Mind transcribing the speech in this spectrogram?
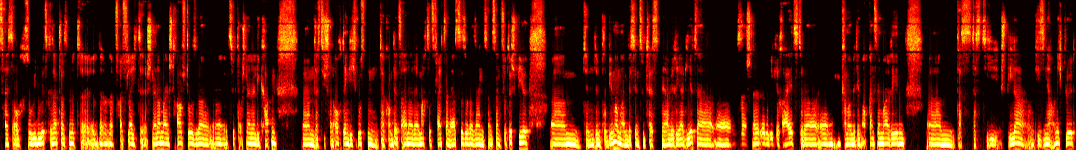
Das heißt auch, so wie du jetzt gesagt hast, mit äh, vielleicht äh, schneller mal ein Strafstoß oder äh, zückt auch schneller die Karten, ähm, dass die schon auch, denke ich, wussten, da kommt jetzt einer, der macht jetzt vielleicht sein erstes oder sein, sein, sein viertes Spiel. Ähm, den, den probieren wir mal ein bisschen zu testen. Ja, wie reagiert er? Äh, ist er schnell irgendwie gereizt oder ähm, kann man mit dem auch ganz normal reden? Ähm, dass, dass die Spieler, und die sind ja auch nicht blöd,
